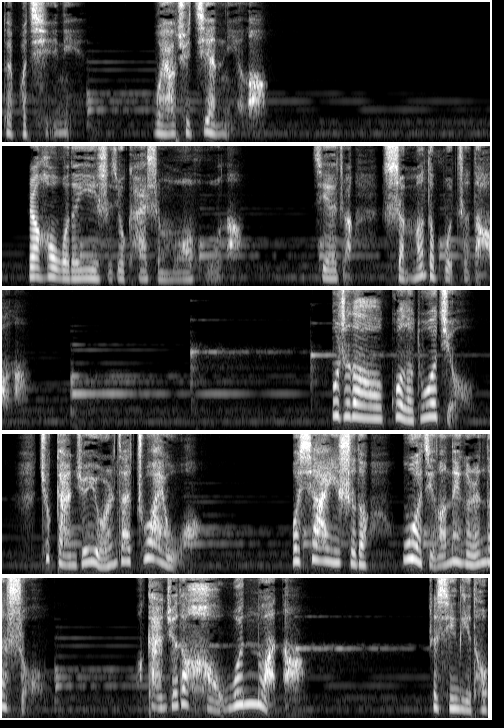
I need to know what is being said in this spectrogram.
对不起你，我要去见你了。”然后我的意识就开始模糊了，接着什么都不知道了。不知道过了多久，就感觉有人在拽我，我下意识的握紧了那个人的手，我感觉到好温暖呐。这心里头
